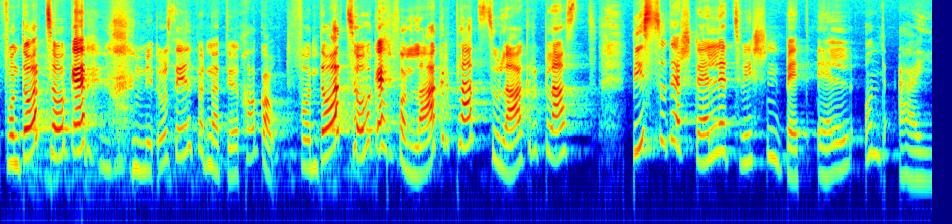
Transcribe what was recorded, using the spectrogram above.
Von dort zog er, nicht nur Silber, natürlich auch Gold. Von dort zog er von Lagerplatz zu Lagerplatz bis zu der Stelle zwischen Bethel und Ai,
